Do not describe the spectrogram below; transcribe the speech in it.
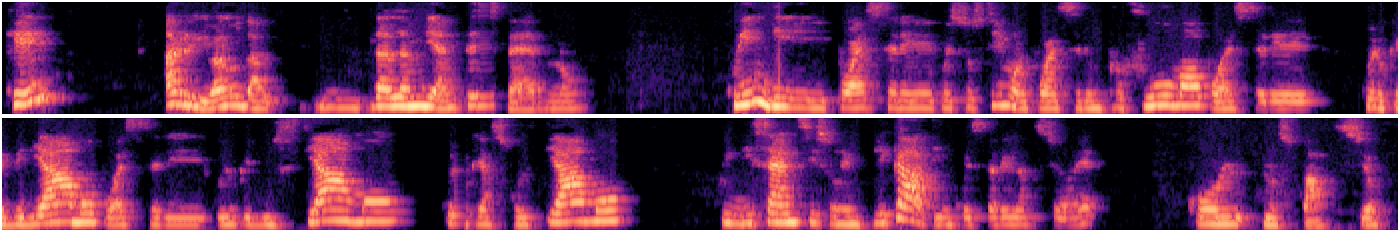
che arrivano dal, dall'ambiente esterno. Quindi può essere, questo stimolo può essere un profumo, può essere quello che vediamo, può essere quello che gustiamo, quello che ascoltiamo, quindi i sensi sono implicati in questa relazione con lo spazio.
